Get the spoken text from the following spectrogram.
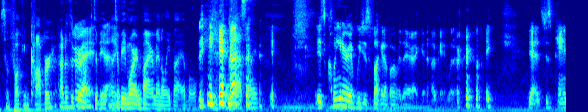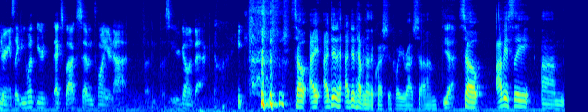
some fucking copper out of the ground. Right. To be Yeah. to be more environmentally viable. gasoline. it's cleaner if we just fuck it up over there. I get okay, whatever. like, yeah, it's just pandering. It's like, do you want your Xbox 720 or not? Fucking pussy, you're going back. So I, I did I did have another question for you, Raj. Um, yeah, so obviously, um,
